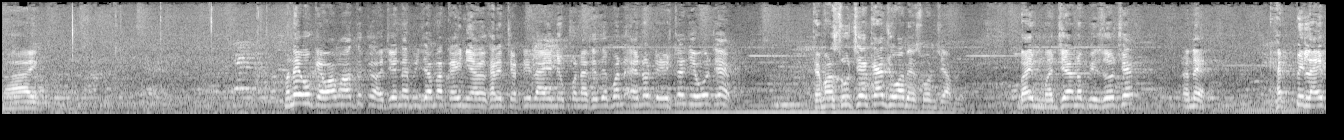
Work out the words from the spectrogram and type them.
ભાઈ મને એવું કહેવામાં આવતું કે અજયના બીજામાં કંઈ નહીં આવે, ખાલી ચટણી લાવીને ઉપર નાખી દે. પણ એનો ટેસ્ટ જ એવો છે. તેમાં શું છે? ક્યાં જોવા બેસવાનું છે આપણે? ભાઈ, મજાનો પીઝો છે અને હેપી લાઈફ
